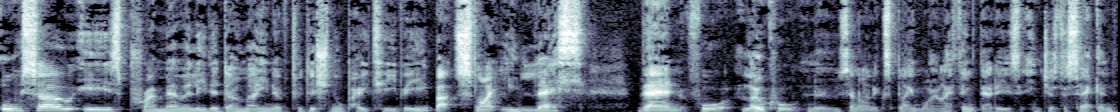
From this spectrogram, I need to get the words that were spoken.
also is primarily the domain of traditional pay TV, but slightly less than for local news, and I'll explain why I think that is in just a second.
